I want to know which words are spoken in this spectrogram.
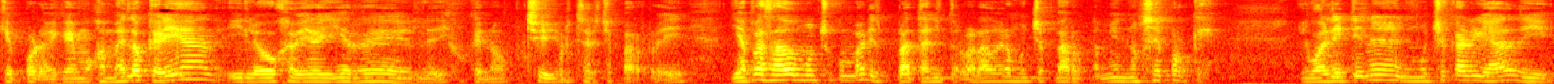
Que por que Mohamed lo querían y luego Javier Aguirre le dijo que no por, Sí. por ser chaparro. Y, y ha pasado mucho con varios. Platanito Alvarado era muy chaparro también, no sé por qué. Igual y tienen mucha calidad y,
